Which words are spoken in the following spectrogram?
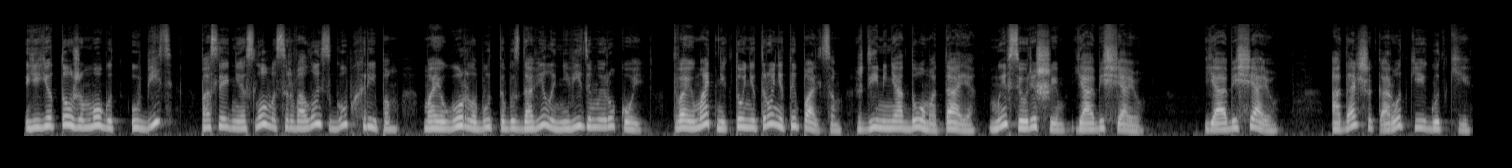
Ее тоже могут убить?» Последнее слово сорвалось с губ хрипом. Мое горло будто бы сдавило невидимой рукой. Твою мать никто не тронет и пальцем. Жди меня дома, Тая. Мы все решим, я обещаю». «Я обещаю». А дальше короткие гудки.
